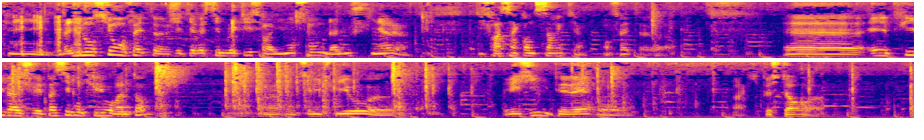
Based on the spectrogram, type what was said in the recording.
suis... La dimension, en fait, euh, j'étais resté bloqué sur la dimension de la douche finale, qui fera 55, en fait. euh, et puis, bah, je vais passer mon tuyau en même temps. Voilà, donc c'est le tuyau euh, PER euh, voilà, qui peut store. euh.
